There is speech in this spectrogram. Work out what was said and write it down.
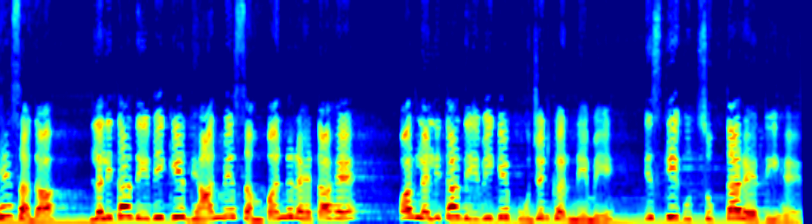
यह सदा ललिता देवी के ध्यान में संपन्न रहता है और ललिता देवी के पूजन करने में इसकी उत्सुकता रहती है।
